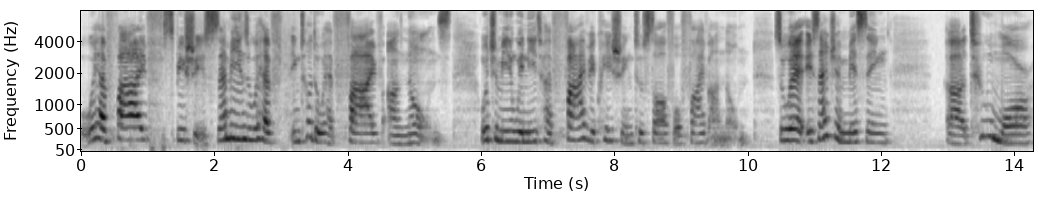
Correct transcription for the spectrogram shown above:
we have five species. That means we have, in total, we have five unknowns, which means we need to have five equations to solve for five unknown. So we're essentially missing uh, two more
